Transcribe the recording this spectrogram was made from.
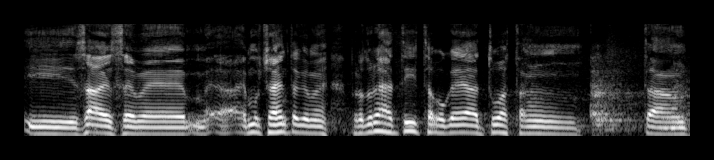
Y, ¿sabes? Se me, hay mucha gente que me... Pero tú eres artista, porque actúas tan... tan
